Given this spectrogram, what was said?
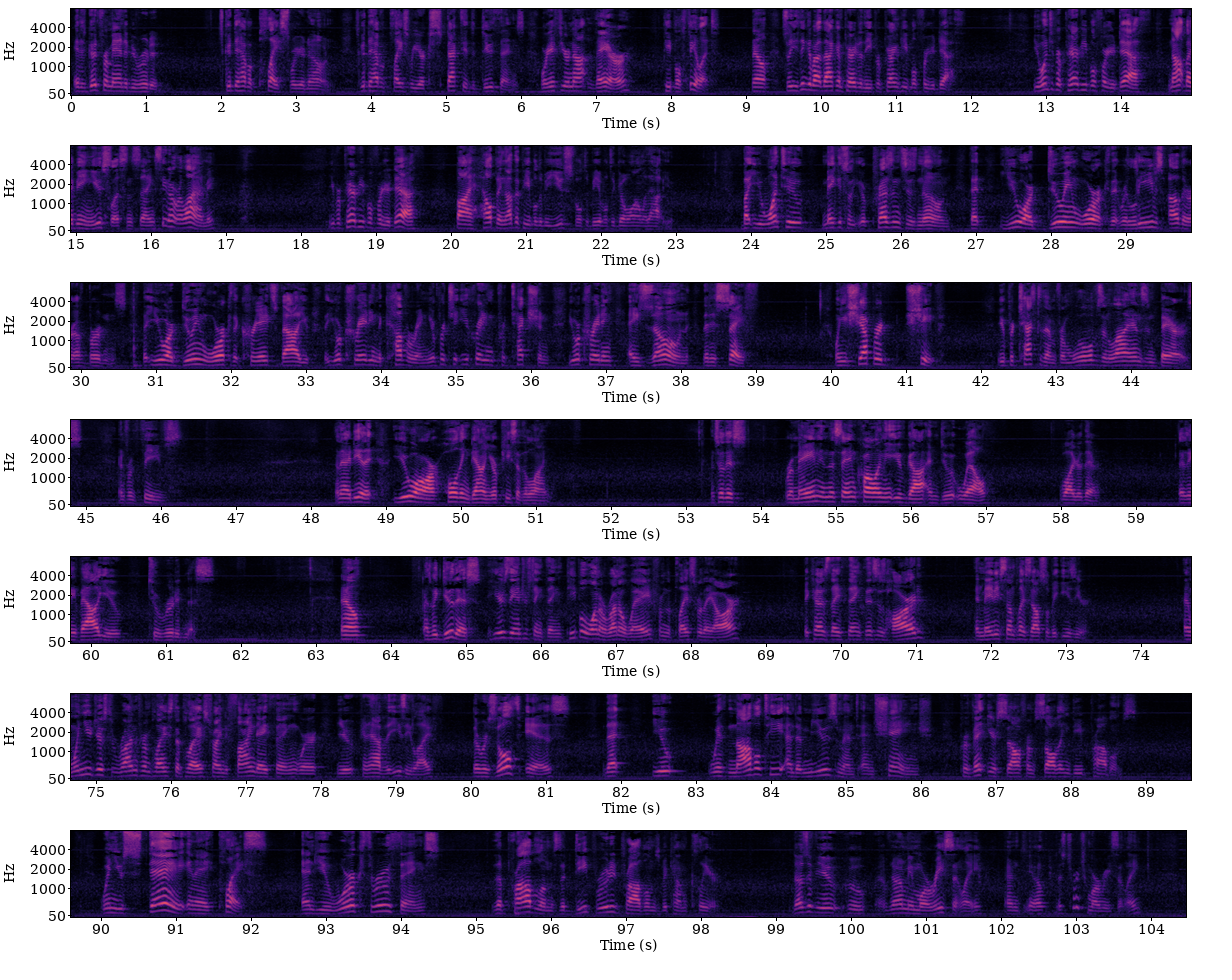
It is good for man to be rooted. It's good to have a place where you're known. It's good to have a place where you're expected to do things, where if you're not there, people feel it. Now, so you think about that compared to the preparing people for your death. You want to prepare people for your death not by being useless and saying, see, don't rely on me. You prepare people for your death by helping other people to be useful to be able to go on without you. But you want to make it so that your presence is known that you are doing work that relieves other of burdens, that you are doing work that creates value, that you're creating the covering, you're, you're creating protection, you're creating a zone that is safe. When you shepherd sheep, you protect them from wolves and lions and bears and from thieves. And the idea that you are holding down your piece of the line. And so this Remain in the same calling that you've got and do it well while you're there. There's a value to rootedness. Now, as we do this, here's the interesting thing people want to run away from the place where they are because they think this is hard and maybe someplace else will be easier. And when you just run from place to place trying to find a thing where you can have the easy life, the result is that you with novelty and amusement and change, prevent yourself from solving deep problems. When you stay in a place and you work through things, the problems, the deep rooted problems, become clear. Those of you who have known me more recently, and you know this church more recently,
